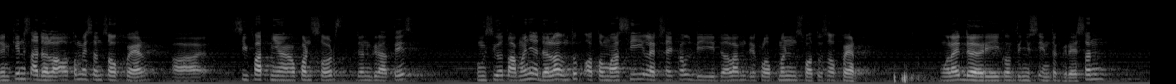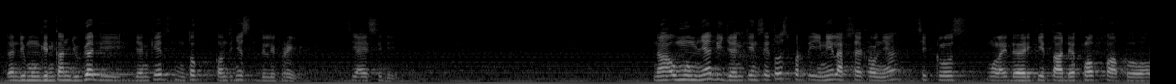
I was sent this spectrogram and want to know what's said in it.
Jenkins adalah automation software, uh, sifatnya open source dan gratis, Fungsi utamanya adalah untuk otomasi life cycle di dalam development suatu software. Mulai dari continuous integration dan dimungkinkan juga di Jenkins untuk continuous delivery, CI/CD. Nah, umumnya di Jenkins itu seperti ini life cycle-nya, siklus mulai dari kita develop suatu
